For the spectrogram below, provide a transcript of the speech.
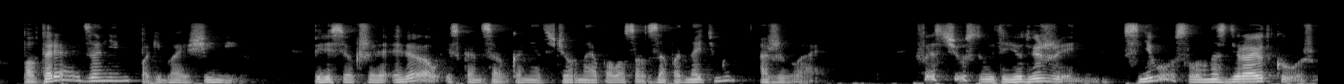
– повторяет за ним погибающий мир. Пересекшая Эвиал из конца в конец черная полоса западной тьмы оживает. Фест чувствует ее движение. С него словно сдирают кожу.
